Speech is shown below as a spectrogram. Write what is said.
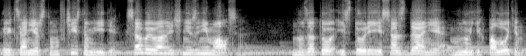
Коллекционерством в чистом виде Савва Иванович не занимался – но зато истории создания многих полотен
